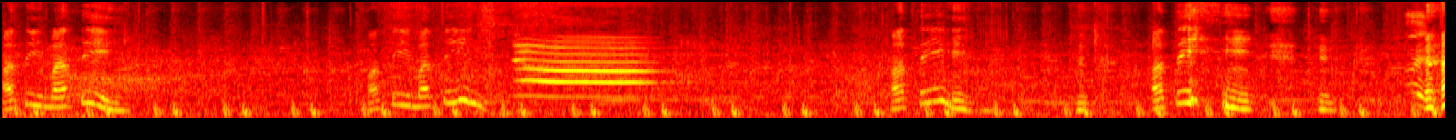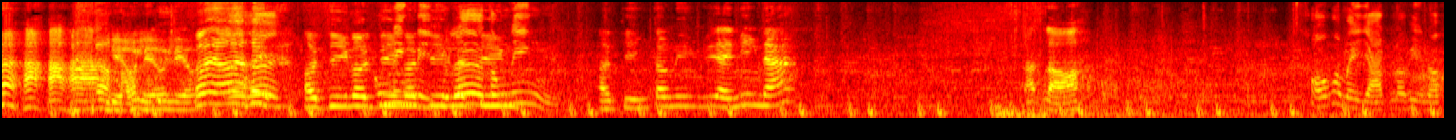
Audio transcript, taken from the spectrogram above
มาสิมาสิมาสิมาสิมาสิมาสิ เฮ้ย เลี้ยวเลี้ยวเลี้ยวเฮ้ยเฮ้ยเฮ้ยเอาจริงเอาต้อจงริงนิ่งเอาดิจริงคิลเลอเอาร์จริต้องงนิ่ง เอาจริงต้องนิ่งใหญ่นิ่งนะตัดเหรอเขาก็ไม่ยัดเนาะพี่เนาะ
